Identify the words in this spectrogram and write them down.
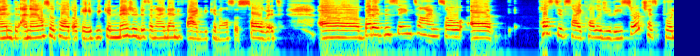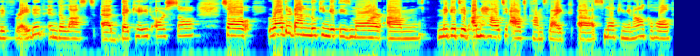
and and I also thought, okay, if we can measure this and identify it, we can also solve it. Uh, but at the same time, so uh, positive psychology research has proliferated in the last uh, decade or so. So rather than looking at these more um, negative, unhealthy outcomes like uh, smoking and alcohol,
